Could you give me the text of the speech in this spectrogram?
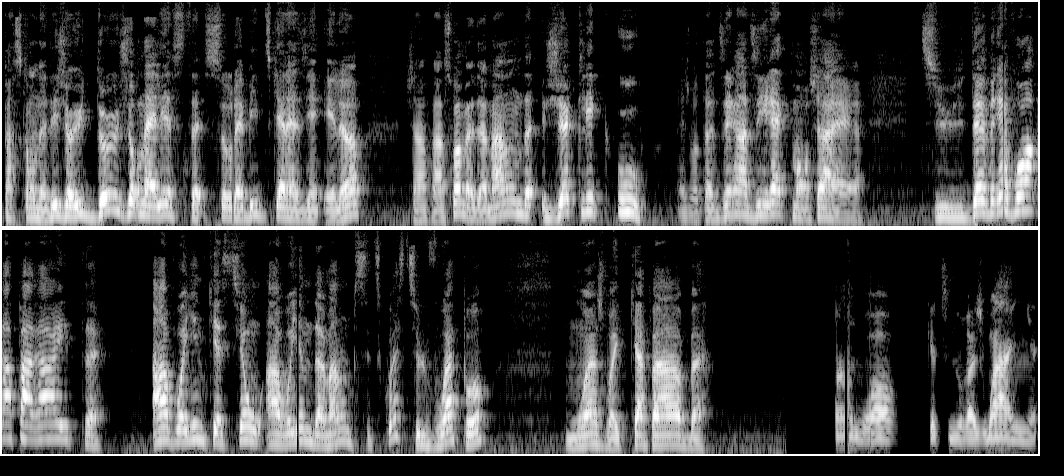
parce qu'on a déjà eu deux journalistes sur le beat du Canadien. Et là, Jean-François me demande, je clique où? Je vais te le dire en direct, mon cher. Tu devrais voir apparaître, envoyer une question ou envoyer une demande. Puis, sais-tu quoi? Si tu le vois pas, moi, je vais être capable voir que tu nous rejoignes.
